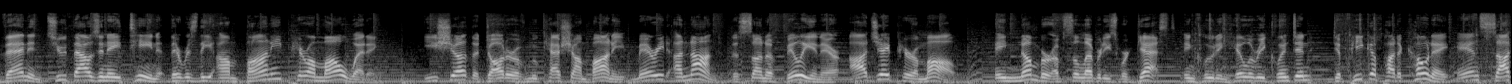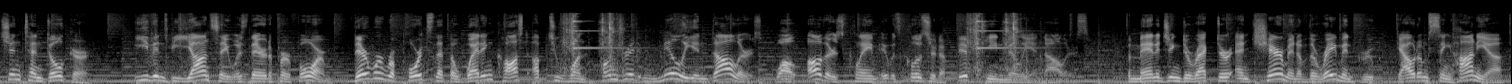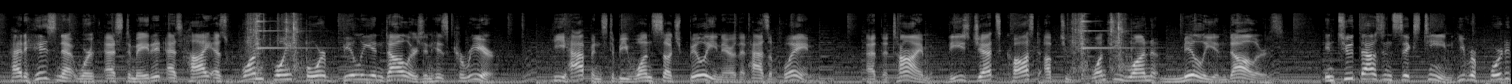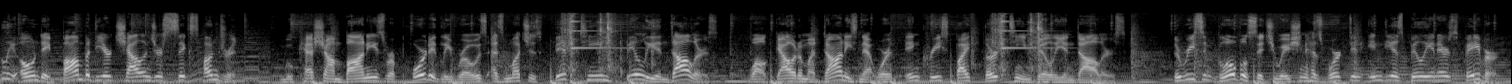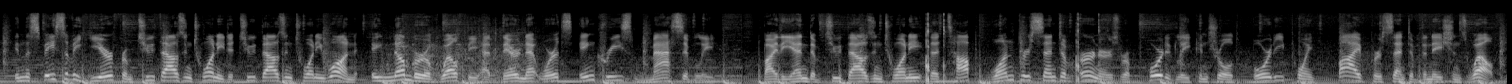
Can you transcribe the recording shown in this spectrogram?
Then in 2018, there was the Ambani Piramal wedding. Isha, the daughter of Mukesh Ambani, married Anand, the son of billionaire Ajay Piramal, a number of celebrities were guests, including Hillary Clinton, Deepika Padukone, and Sachin Tendulkar. Even Beyonce was there to perform. There were reports that the wedding cost up to $100 million, while others claim it was closer to $15 million. The managing director and chairman of the Raymond Group, Gautam Singhania, had his net worth estimated as high as $1.4 billion in his career. He happens to be one such billionaire that has a plane. At the time, these jets cost up to $21 million. In 2016, he reportedly owned a Bombardier Challenger 600. Mukesh Ambani's reportedly rose as much as $15 billion, while Gautam Adani's net worth increased by $13 billion. The recent global situation has worked in India's billionaires' favor. In the space of a year from 2020 to 2021, a number of wealthy had their net worths increase massively. By the end of 2020, the top 1% of earners reportedly controlled 40.5% of the nation's wealth.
